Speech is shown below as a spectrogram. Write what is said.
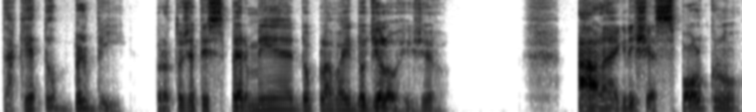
tak je to blbý, protože ty spermie doplavají do dělohy, že jo? Ale když je spolknu,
